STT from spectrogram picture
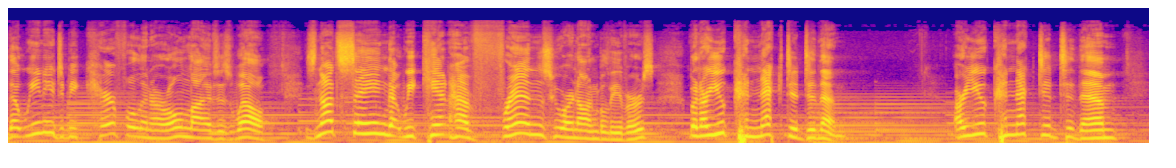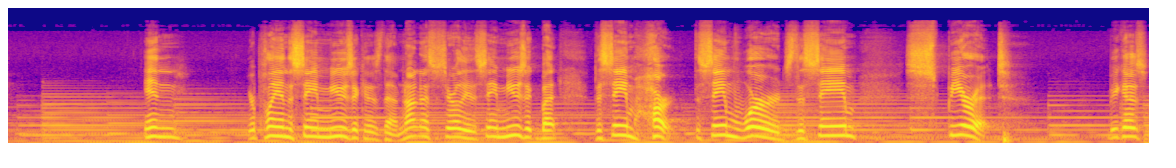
that we need to be careful in our own lives as well. It's not saying that we can't have friends who are non believers, but are you connected to them? Are you connected to them in you're playing the same music as them? Not necessarily the same music, but the same heart, the same words, the same spirit. Because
